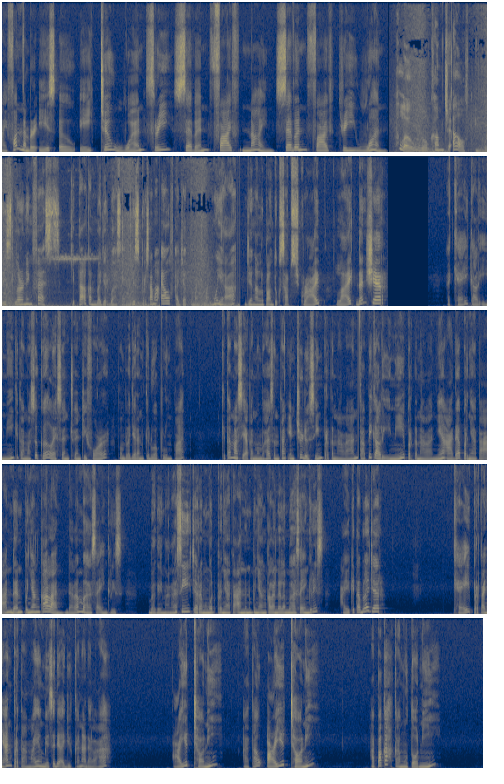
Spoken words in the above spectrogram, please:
My phone number is 082137597531. Hello, welcome to ELF English Learning Fest. Kita akan belajar bahasa Inggris bersama ELF. Ajak teman-temanmu ya. Jangan lupa untuk subscribe, like, dan share. Oke, okay, kali ini kita masuk ke lesson 24, pembelajaran ke-24. Kita masih akan membahas tentang introducing, perkenalan, tapi kali ini perkenalannya ada pernyataan dan penyangkalan dalam bahasa Inggris. Bagaimana sih cara membuat pernyataan dan penyangkalan dalam bahasa Inggris? Ayo kita belajar. Oke, okay, pertanyaan pertama yang biasa diajukan adalah Are you Tony? Atau Are you Tony? Apakah kamu Tony?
